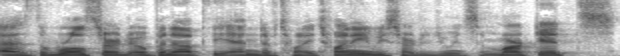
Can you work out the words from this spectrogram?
as the world started to open up, the end of 2020, we started doing some markets,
